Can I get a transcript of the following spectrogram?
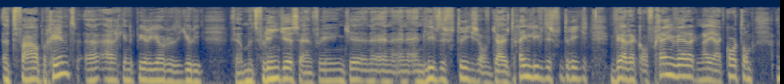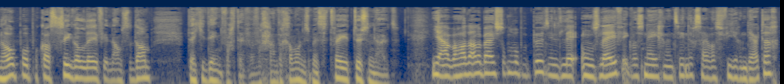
het verhaal begint eh, eigenlijk in de periode dat jullie veel met vriendjes en vriendje en, en, en, en liefdesverdrietjes of juist geen liefdesverdrietjes, werk of geen werk. Nou ja, kortom, een hoop poppenkast single leven in Amsterdam. Dat je denkt, wacht even, we gaan er gewoon eens met z'n tweeën tussenuit. Ja, we hadden allebei stonden we op een punt in ons leven. Ik was 29, zij was 34.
